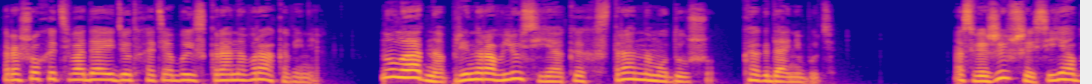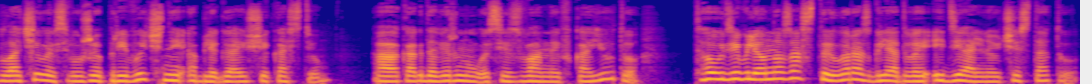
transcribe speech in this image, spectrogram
хорошо хоть вода идет хотя бы из крана в раковине. Ну ладно, приноровлюсь я к их странному душу. Когда-нибудь. Освежившись, я облачилась в уже привычный облегающий костюм. А когда вернулась из ванной в каюту, то удивленно застыла, разглядывая идеальную чистоту.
